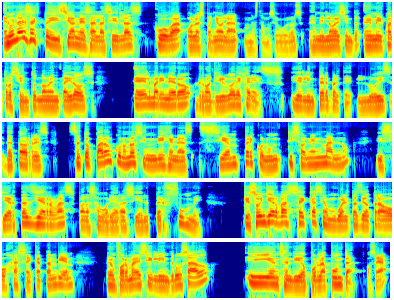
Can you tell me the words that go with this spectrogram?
En una de esas expediciones a las islas Cuba o la Española, no estamos seguros, en, 1900, en 1492, el marinero Rodrigo de Jerez y el intérprete Luis de Torres se toparon con unos indígenas siempre con un tizón en mano y ciertas hierbas para saborear así el perfume que son hierbas secas envueltas de otra hoja seca también, en forma de cilindro usado y encendido por la punta, o sea,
